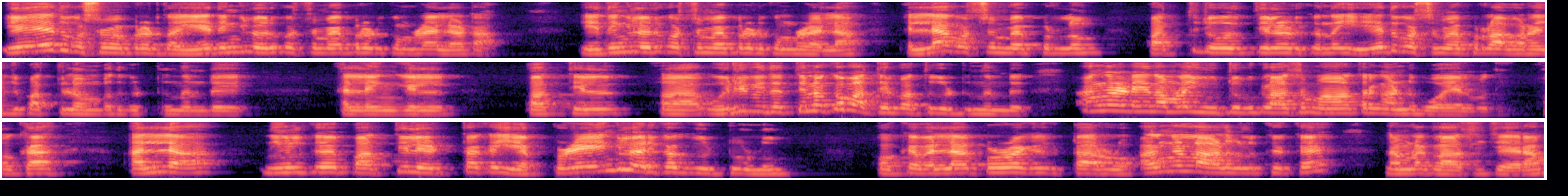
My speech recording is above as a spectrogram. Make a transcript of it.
ഏത് ക്വസ്റ്റ്യൻ പേപ്പർ എടുത്താൽ ഏതെങ്കിലും ഒരു ക്വസ്റ്റ്യൻ പേപ്പർ എടുക്കുമ്പോഴല്ല കേട്ടോ ഏതെങ്കിലും ഒരു ക്വസ്റ്റ്യൻ പേപ്പർ എടുക്കുമ്പോഴല്ല. എല്ലാ ക്വസ്റ്റ്യൻ പേപ്പറിലും പത്ത് ചോദ്യത്തിൽ എടുക്കുന്ന ഏത് ക്വസ്റ്റ്യൻ പേപ്പറിലും അവറേജ് പത്തിൽ ഒമ്പത് കിട്ടുന്നുണ്ട്. അല്ലെങ്കിൽ പത്തിൽ ഒരു വിധത്തിനൊക്കെ പത്തിൽ പത്ത് കിട്ടുന്നുണ്ട്. അങ്ങനെയാണെങ്കിൽ നമ്മൾ യൂട്യൂബ് ക്ലാസ് മാത്രം കണ്ടുപോയാൽ മതി. ഓക്കെ അല്ല നിങ്ങൾക്ക് പത്തിൽ എട്ടൊക്കെ എപ്പോഴെങ്കിലും ഒരിക്കൽ കിട്ടുള്ളൂ. ഓക്കെ വല്ലപ്പോഴൊക്കെ കിട്ടാറുള്ളൂ. അങ്ങനെയുള്ള ആളുകൾക്കൊക്കെ നമ്മളെ ക്ലാസ്സിൽ ചേരാം.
